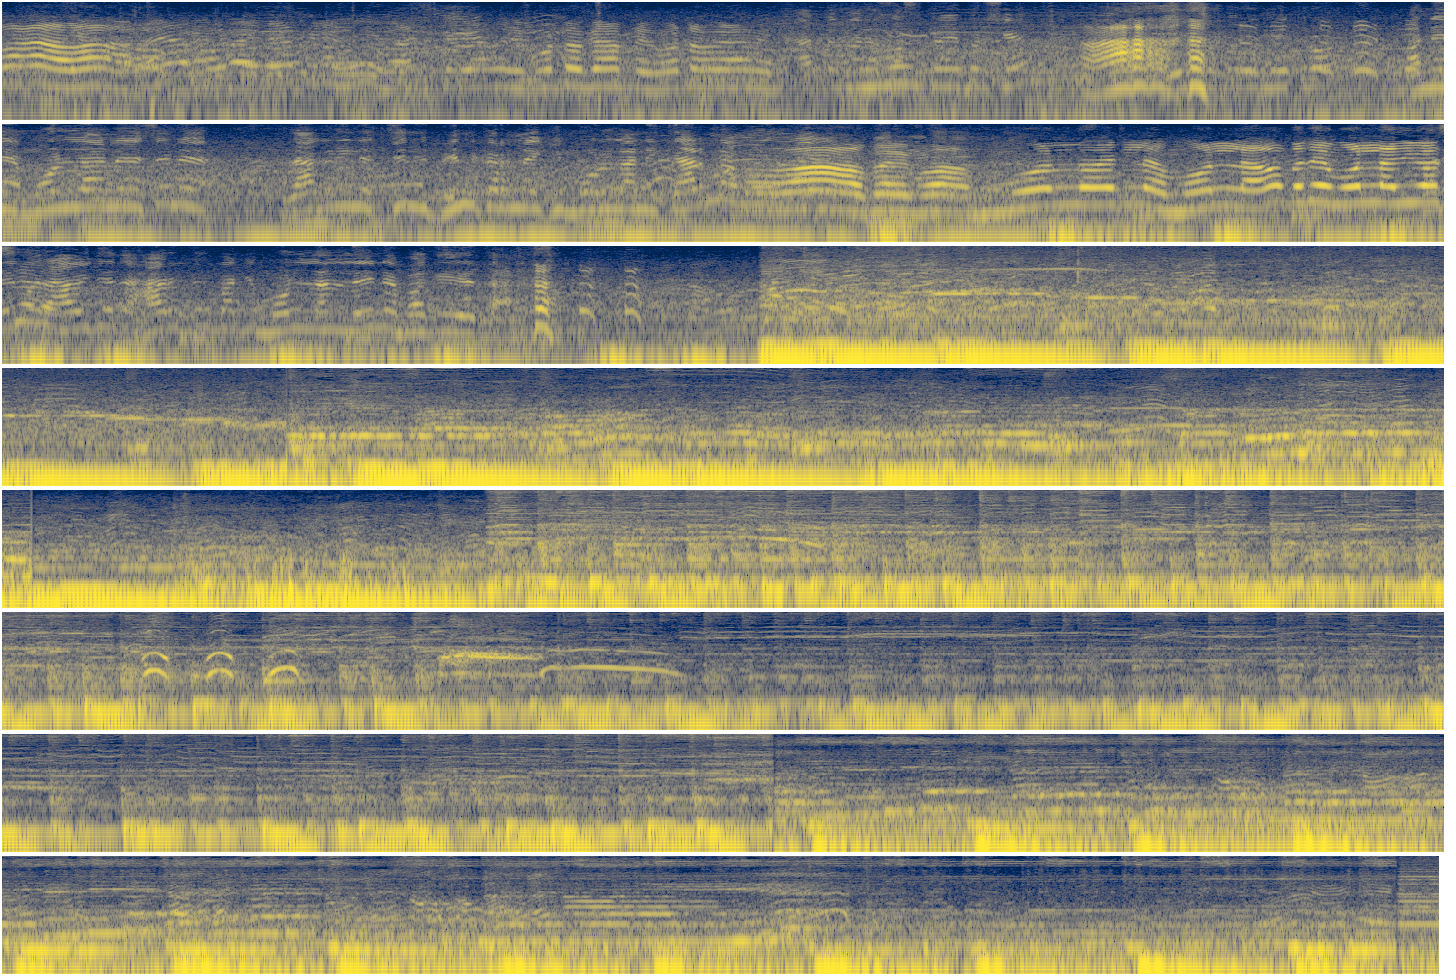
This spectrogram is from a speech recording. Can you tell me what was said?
વાહ વાહ ફોટોગ્રાફી હું વાત કરી આ બધી ફોટોગ્રાફી ફોટોગ્રાફી આ તમારા સબસ્ક્રાઇબર છે. હા. મિત્રો. અને મોલ્લાને છે ને લાગણીને ચિંધ ભિન્ન કરી નાખી મોલ્લાની ક્યારના મોલ્લા? વાહ ભાઈ વાહ. મોલ્લો એટલે મોલ્લા હો બધે મોલ્લા જેવા છે. ને આવી જતા હારું કર્યું બાકી મોલ્લાને લઈને ભાગી જતા.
